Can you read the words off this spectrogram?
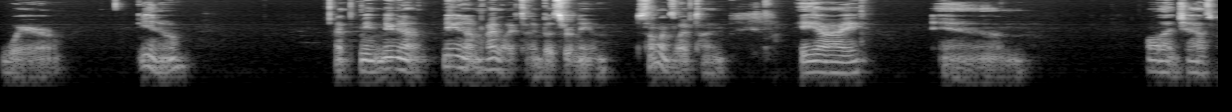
where you know, I mean maybe not maybe not in my lifetime, but certainly in someone's lifetime, AI and all that jazz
